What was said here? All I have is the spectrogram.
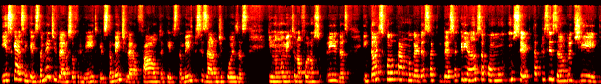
e esquecem que eles também tiveram sofrimento, que eles também tiveram falta, que eles também precisaram de coisas que no momento não foram supridas. Então, é se colocar no lugar dessa, dessa criança como um ser que está precisando de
